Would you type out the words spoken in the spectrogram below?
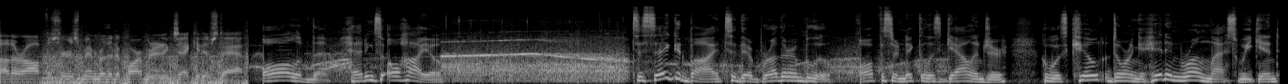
other officers, member of the department, and executive staff. All of them heading to Ohio to say goodbye to their brother in blue, Officer Nicholas Galinger, who was killed during a hit and run last weekend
